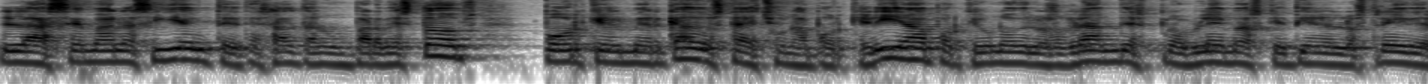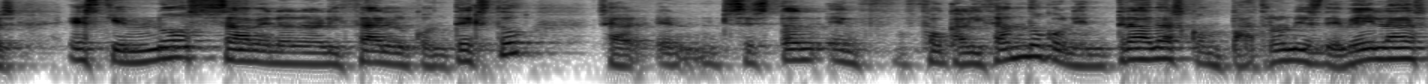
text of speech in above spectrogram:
la semana siguiente te saltan un par de stops porque el mercado está hecho una porquería, porque uno de los grandes problemas que tienen los traders es que no saben analizar el contexto, o sea, se están focalizando con entradas, con patrones de velas,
